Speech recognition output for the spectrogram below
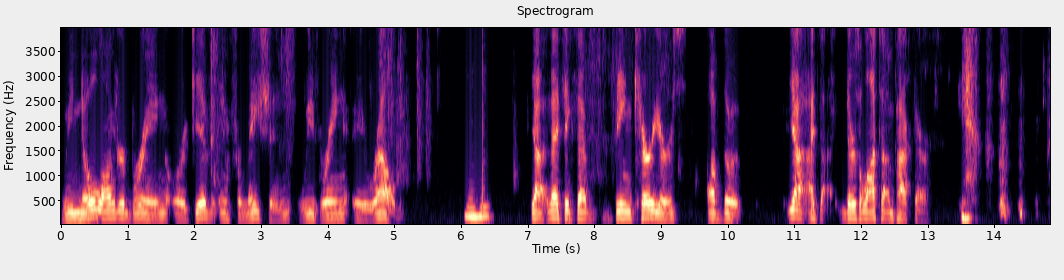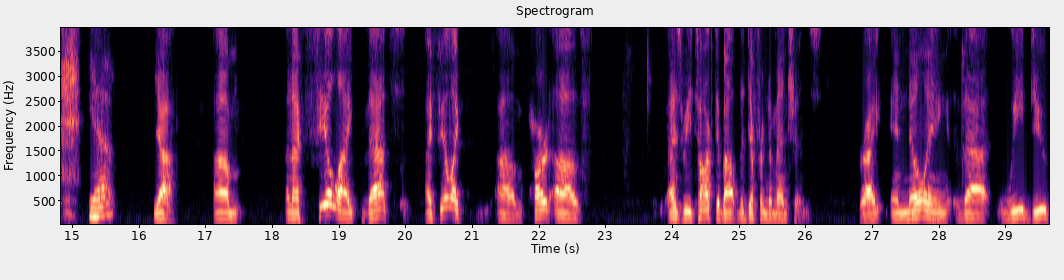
We no longer bring or give information, we bring a realm. Mhm. Yeah, and I think that being carriers of the yeah, I th- there's a lot to unpack there. Yeah. yeah. Yeah. Um and I feel like that's I feel like um part of as we talked about the different dimensions, right? And knowing that we do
